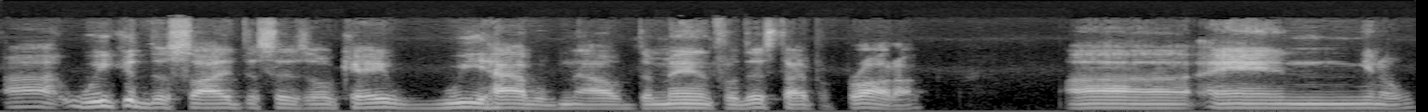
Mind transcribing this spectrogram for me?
uh, we could decide that says, okay, we have now demand for this type of product. Uh, and, you know,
